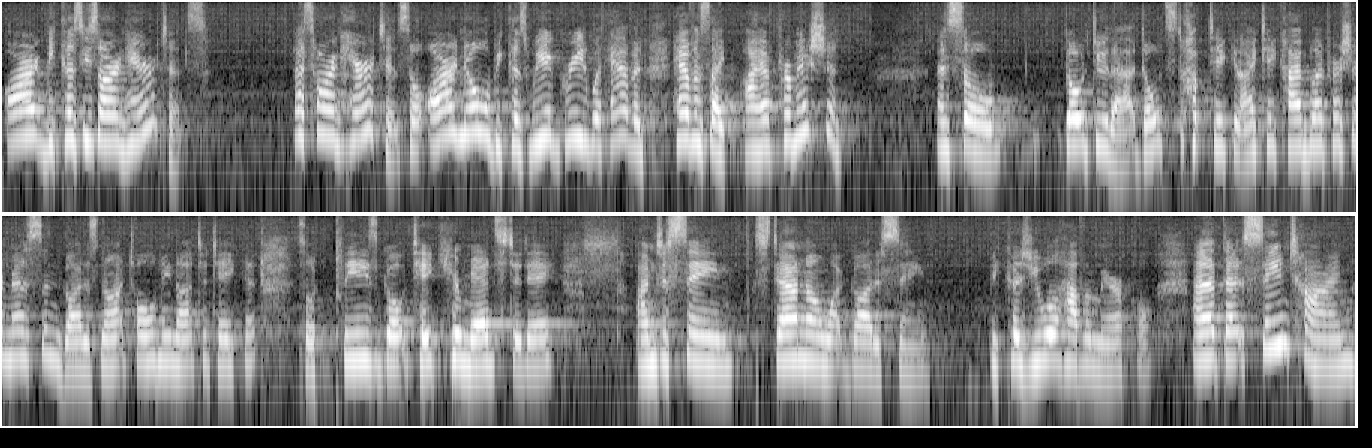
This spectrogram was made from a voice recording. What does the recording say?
Our, because he's our inheritance. That's our inheritance. So our no, because we agreed with heaven, heaven's like, I have permission. And so don't do that. Don't stop taking. I take high blood pressure medicine. God has not told me not to take it. So please go take your meds today. I'm just saying, stand on what God is saying because you will have a miracle. And at that same time,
